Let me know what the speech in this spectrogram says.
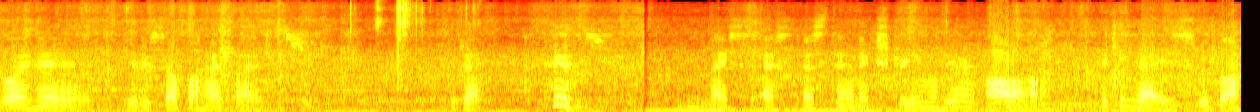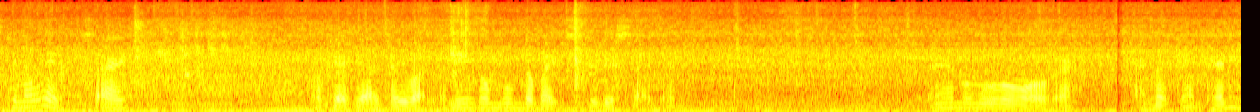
Go ahead, give yourself a high five. Good job. nice S S10 Extreme over here. Oh, freaking guys, we're blocking the way. Sorry. Okay, okay, I'll tell you what. Let me go move the bikes to this side then. And we'll move them over. And look, on Penny.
